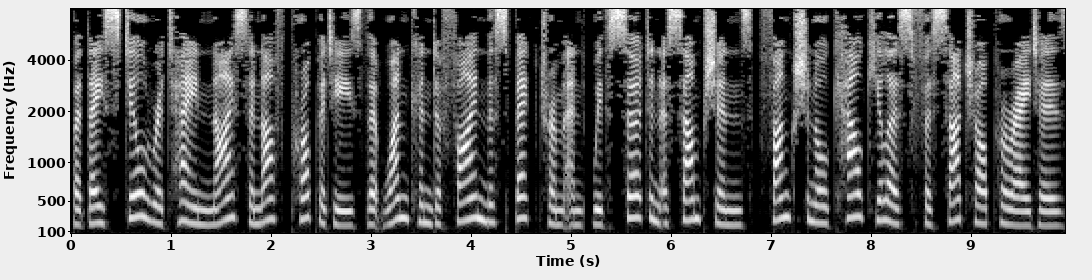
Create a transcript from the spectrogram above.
but they still retain nice enough properties that one can define the spectrum and with certain assumptions functional calculus for such operators.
